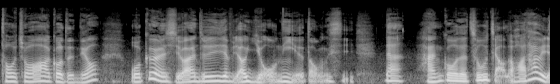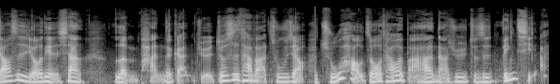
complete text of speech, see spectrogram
더 좋아하거든요. 我个人喜欢就是有油腻的东西。那韩国的猪脚的话，它比较是有点像冷盘的感觉，就是它把猪脚煮好之后，它会把它拿去就是冰起来，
